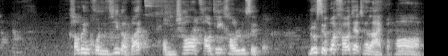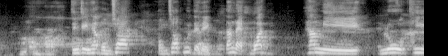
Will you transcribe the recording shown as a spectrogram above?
เราเนาะเขาเป็นคนที่แบบว่าผมชอบเขาที่เขารู้สึก รู้สึกว่าเขาจะฉลาดกว่าพ่อ จริงๆครับผมชอบผมชอบพูดแต่เด็ก ตั้งแต่ว่าถ้ามีลูกที่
